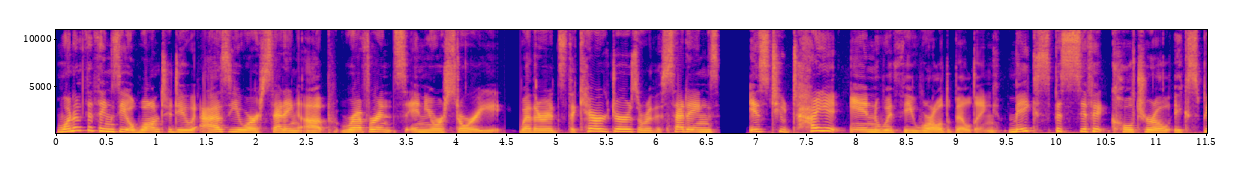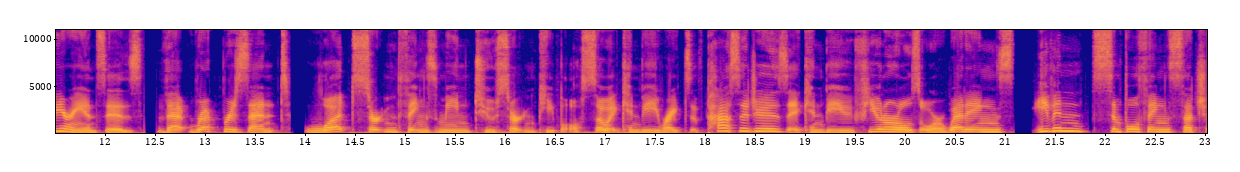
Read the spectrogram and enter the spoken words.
One of the things you'll want to do as you are setting up reverence in your story, whether it's the characters or the settings, is to tie it in with the world building. Make specific cultural experiences that represent what certain things mean to certain people. So it can be rites of passages, it can be funerals or weddings, even simple things such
